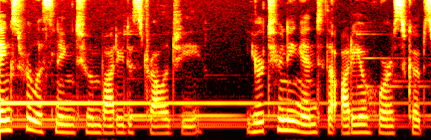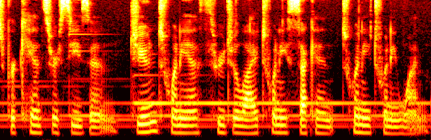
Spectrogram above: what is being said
Thanks for listening to Embodied Astrology. You're tuning in to the audio horoscopes for Cancer season, June 20th through July 22nd, 2021.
